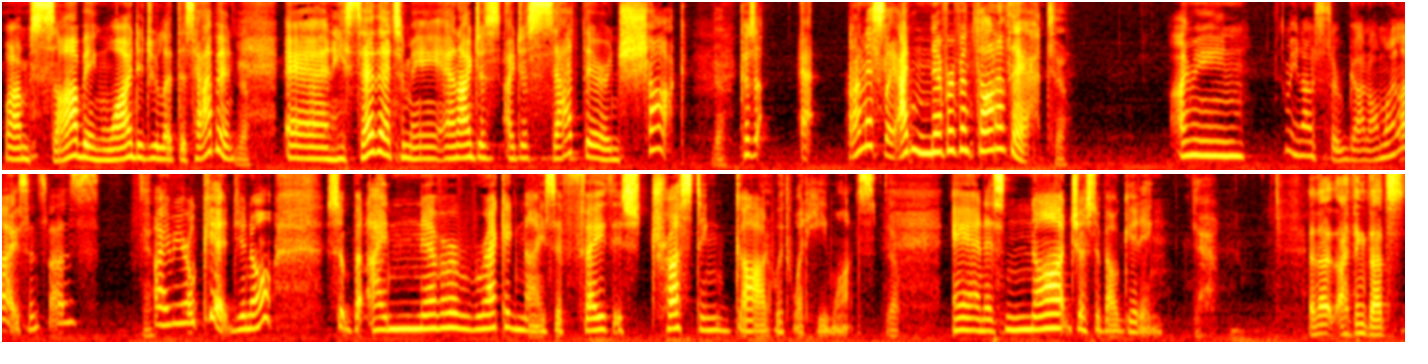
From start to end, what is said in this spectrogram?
well I'm sobbing why did you let this happen Yeah. and he said that to me and I just I just sat there in shock Yeah. cuz uh, honestly I'd never even thought of that Yeah. I mean I mean I've served God all my life since I was Yeah. five year old kid you know so but I never recognized that faith is trusting God with what he wants Yep. and it's not just about getting Yeah. And that I think that's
